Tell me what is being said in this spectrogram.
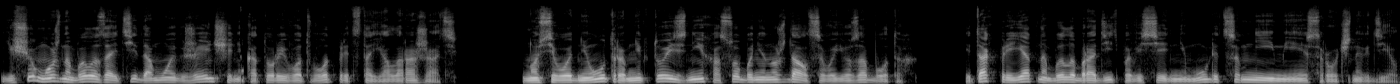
Еще можно было зайти домой к женщине, которой вот-вот предстояло рожать. Но сегодня утром никто из них особо не нуждался в ее заботах. И так приятно было бродить по весенним улицам, не имея срочных дел.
